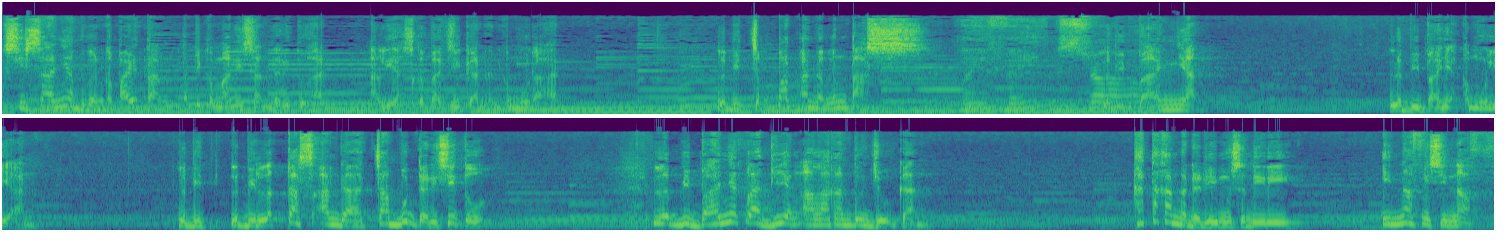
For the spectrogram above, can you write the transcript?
Sisanya bukan kepahitan, tapi kemanisan dari Tuhan, alias kebajikan dan kemurahan. Lebih cepat Anda mentas, lebih banyak, lebih banyak kemuliaan. Lebih lebih lekas Anda cabut dari situ, lebih banyak lagi yang Allah akan tunjukkan. Katakan pada dirimu sendiri, enough is enough.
